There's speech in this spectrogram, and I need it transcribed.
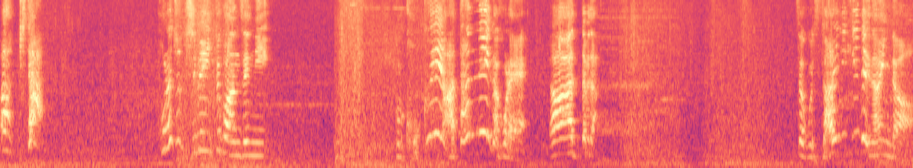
あ来た。これはちょっと地名いっとこ安全に。これ黒煙当たんねえかこれ。あーダメだ。さあこいつ第二形態ないんだ。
